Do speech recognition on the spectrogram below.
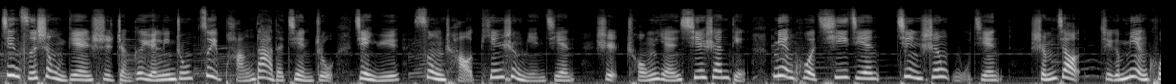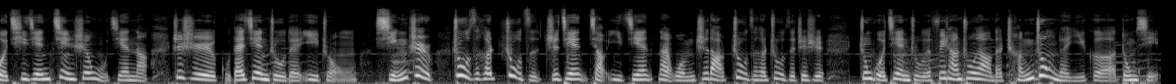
晋祠圣母殿是整个园林中最庞大的建筑，建于宋朝天圣年间，是重檐歇山顶，面阔七间，进深五间。什么叫这个面阔七间、进深五间呢？这是古代建筑的一种形制，柱子和柱子之间叫一间。那我们知道，柱子和柱子这是中国建筑的非常重要的承重的一个东西。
